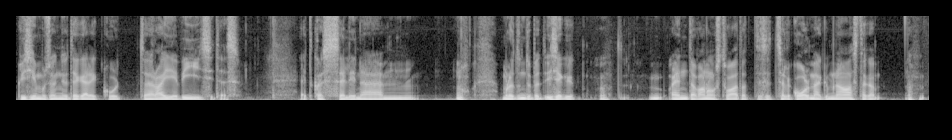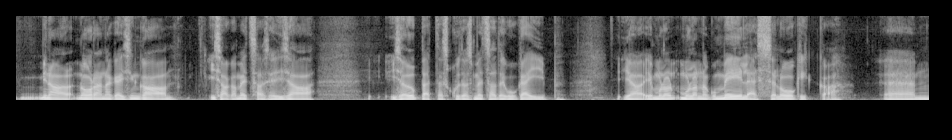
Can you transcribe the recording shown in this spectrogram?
küsimus on ju tegelikult raieviisides. et kas selline noh, mulle tundub, et isegi noh, enda vanust vaadates, et selle kolmekümne aastaga, noh, mina noorena käisin ka isaga metsas ja isa isa õpetas, kuidas metsategu käib ja, ja mul on, mul on nagu meeles see loogika. Ehm,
